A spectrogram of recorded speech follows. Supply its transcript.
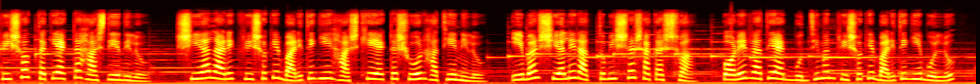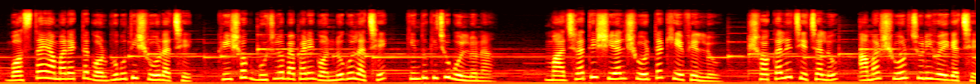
কৃষক তাকে একটা হাঁস দিয়ে দিল। শিয়াল আরেক কৃষকের বাড়িতে গিয়ে হাঁস খেয়ে একটা শুয়োর হাতিয়ে নিল। এবার শিয়ালের আত্মবিশ্বাস আকাশ ছোঁয়া। পরের রাতে এক বুদ্ধিমান কৃষকের বাড়িতে গিয়ে বলল, বস্তায় আমার একটা গর্ভবতী শুয়োর আছে। কৃষক বুঝল ব্যাপারে গণ্ডগোল আছে, কিন্তু কিছু বলল না। মাঝরাতে শিয়াল শুয়োরটা খেয়ে ফেলল। সকালে চেঁচালো, আমার শুয়োর চুরি হয়ে গেছে।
